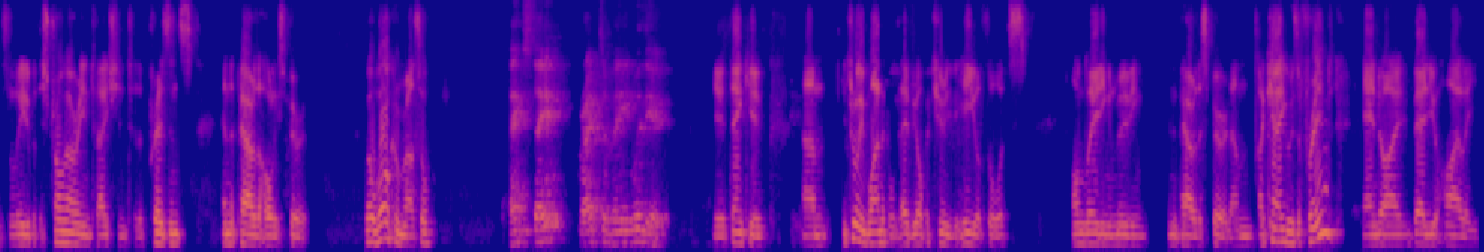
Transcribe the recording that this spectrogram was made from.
as a leader with a strong orientation to the presence and the power of the Holy Spirit. Well, welcome, Russell. Thanks, Steve. Great to be with you. Yeah, thank you. Um, it's really wonderful to have the opportunity to hear your thoughts on leading and moving in the power of the Spirit. Um, I count you as a friend and I value highly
